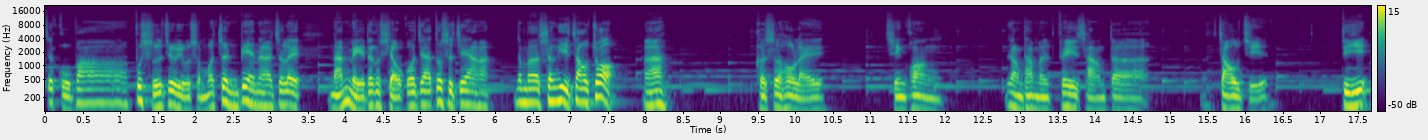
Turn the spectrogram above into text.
这古巴不时就有什么政变啊之类，南美的小国家都是这样啊。那么生意照做啊。可是后来情况让他们非常的着急。第一，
